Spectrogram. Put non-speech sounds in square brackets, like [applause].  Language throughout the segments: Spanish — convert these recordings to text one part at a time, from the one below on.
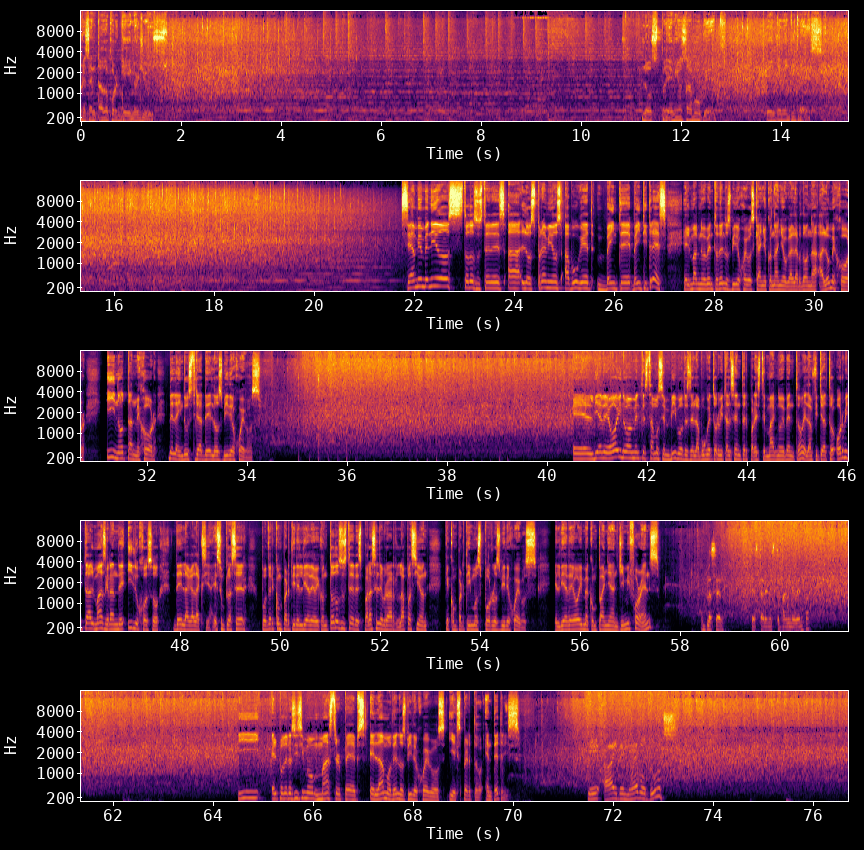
Presentado por Gamer Juice. Los premios a Buget 2023. Sean bienvenidos todos ustedes a los premios a Buget 2023, el magno evento de los videojuegos que año con año galardona a lo mejor y no tan mejor de la industria de los videojuegos. El día de hoy nuevamente estamos en vivo desde la Buget Orbital Center para este magno evento, el anfiteatro orbital más grande y lujoso de la galaxia. Es un placer poder compartir el día de hoy con todos ustedes para celebrar la pasión que compartimos por los videojuegos. El día de hoy me acompañan Jimmy Forens. Un placer estar en este magno evento. Y el poderosísimo Master Peps, el amo de los videojuegos y experto en Tetris. ¿Qué hay de nuevo, dudes?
